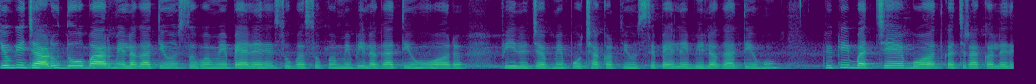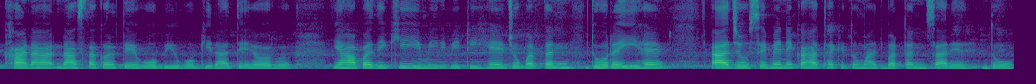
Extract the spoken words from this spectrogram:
क्योंकि झाड़ू दो बार मैं लगाती हूँ, सुबह में पहले सुबह सुबह में भी लगाती हूँ और फिर जब मैं पोछा करती हूँ, उससे पहले भी लगाती हूँ। क्योंकि बच्चे बहुत कचरा कर लेते खाना, नाश्ता करते हैं, वो भी वो गिराते हैं। और यहाँ पर देखिए, ये मेरी बेटी है जो बर्तन धो रही है। आज उसे मैंने कहा था कि तुम आज बर्तन सारे धो,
